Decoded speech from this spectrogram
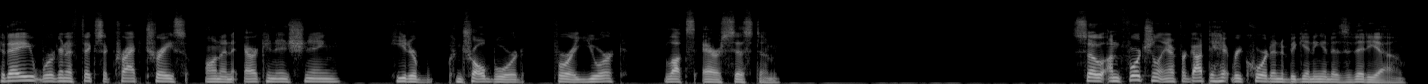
Today, we're going to fix a crack trace on an air conditioning heater control board for a York Luxaire system. So, unfortunately, I forgot to hit record in the beginning of this video.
